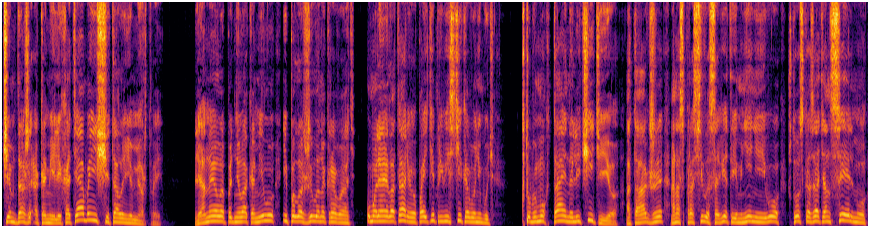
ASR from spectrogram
чем даже о Камиле, хотя бы и считал ее мертвой. Леонелла подняла Камилу и положила на кровать, умоляя Лотарио пойти привести кого-нибудь, кто бы мог тайно лечить ее, а также она спросила совета и мнения его, что сказать Ансельму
